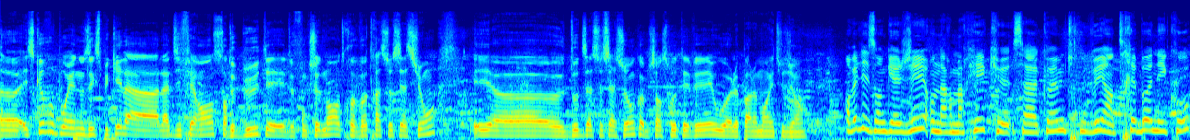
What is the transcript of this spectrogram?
Euh, Est-ce que vous pourriez nous expliquer la, la différence de but et de fonctionnement entre votre association et euh, d'autres associations comme Sciences Po TV ou euh, le Parlement étudiant? En fait, les engagés, on a remarqué que ça a quand même trouvé un très bon écho.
